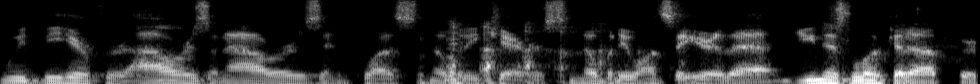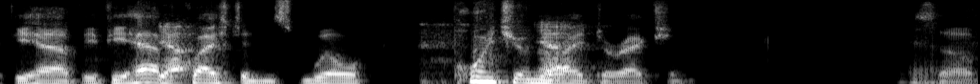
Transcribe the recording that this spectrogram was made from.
we'd be here for hours and hours, and plus nobody cares. nobody wants to hear that. You can just look it up. Or if you have if you have yeah. questions, we'll point you in the right direction. Yeah. So.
